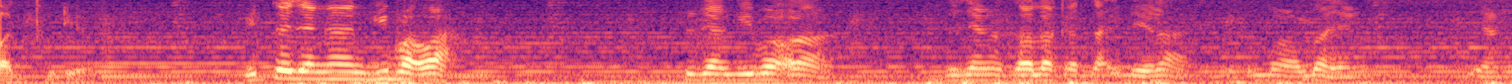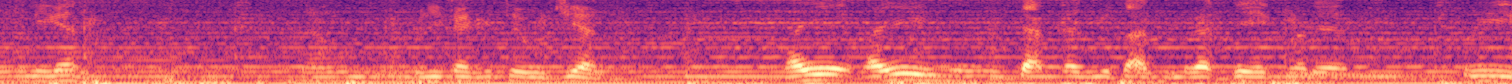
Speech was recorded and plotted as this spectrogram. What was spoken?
bantu dia. Kita jangan give up lah. Kita jangan give up lah. Kita jangan salahkan takdir lah. Itu semua Allah yang yang ini kan. Yang berikan kita ujian. Saya saya ingin ucapkan jutaan terima kasih kepada Free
